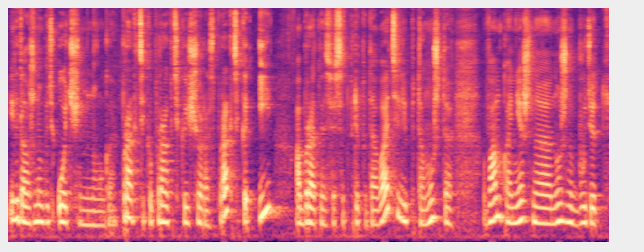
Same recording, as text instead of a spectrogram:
Их должно быть очень много. Практика, практика, еще раз практика и обратная связь от преподавателей, потому что вам, конечно, нужно будет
